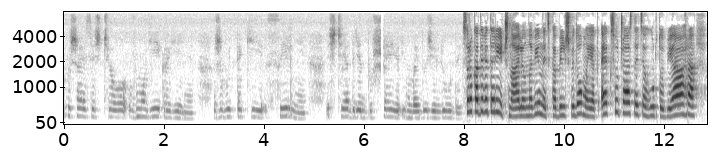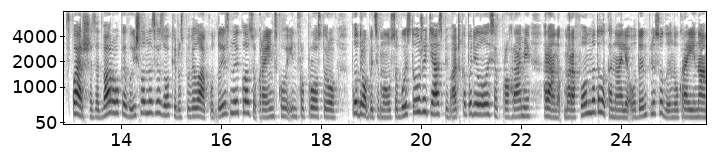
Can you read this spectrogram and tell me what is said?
пишаюся, що в моїй країні живуть такі сильні, щедрі душею і небайдужі люди. 49-річна Альона Вінницька, більш відома як екс-учасниця гурту Віагра, вперше за два роки вийшла на зв'язок і розповіла, куди зникла з українського інфопростору. Подробицями особистого життя співачка поділилася в програмі Ранок марафон на телеканалі 1+,1 Україна.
